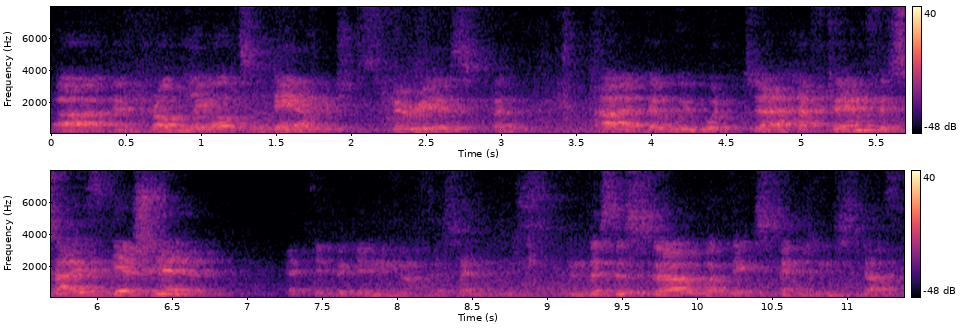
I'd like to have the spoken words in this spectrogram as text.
and probably also der, which is spurious, but that we would have to emphasize der schnelle at the beginning of the sentence. And this is uh, what the extensions does.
